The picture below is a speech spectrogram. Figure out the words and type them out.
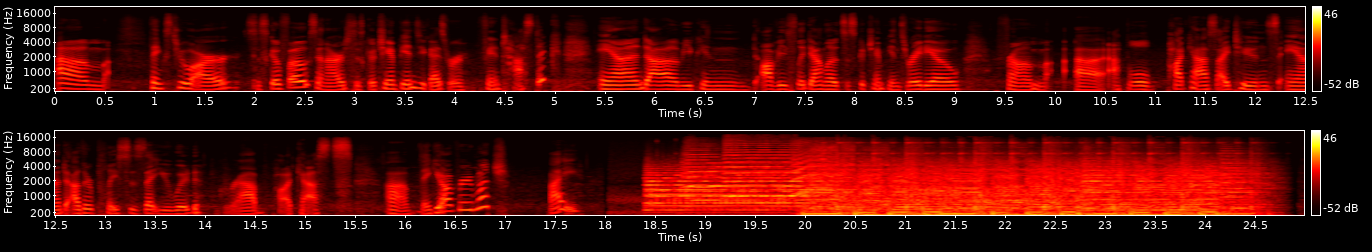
Um, thanks to our Cisco folks and our Cisco champions. You guys were fantastic. And um, you can obviously download Cisco Champions Radio from uh, Apple Podcasts, iTunes, and other places that you would grab podcasts. Um, thank you all very much. Bye.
